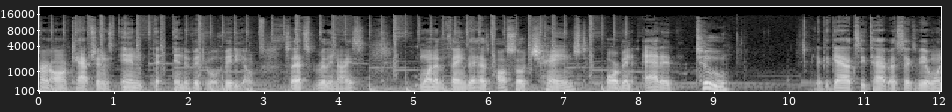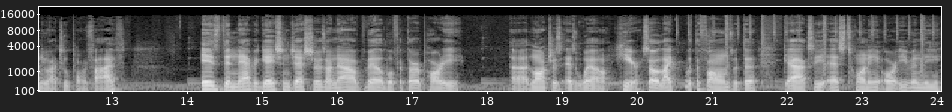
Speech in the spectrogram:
turn on captions in the individual video. So that's really nice. One of the things that has also changed or been added to the Galaxy Tab S6 via One UI 2.5 is the navigation gestures are now available for third-party uh, launchers as well here. So like with the phones, with the Galaxy S20 or even the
